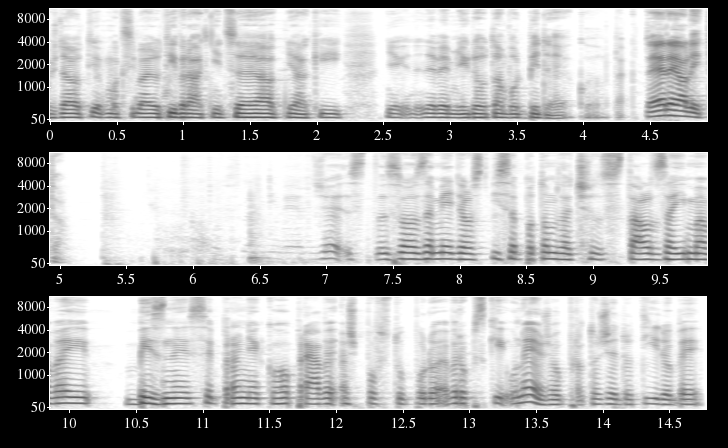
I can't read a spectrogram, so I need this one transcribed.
možná do tý, maximálně do té vrátnice a nějaký, nevím, někdo ho tam odbyde. Jako jo. Tak to je realita že z zemědělství se potom zač- stal zajímavý biznis pro někoho právě až po vstupu do Evropské unie, že? protože do té doby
